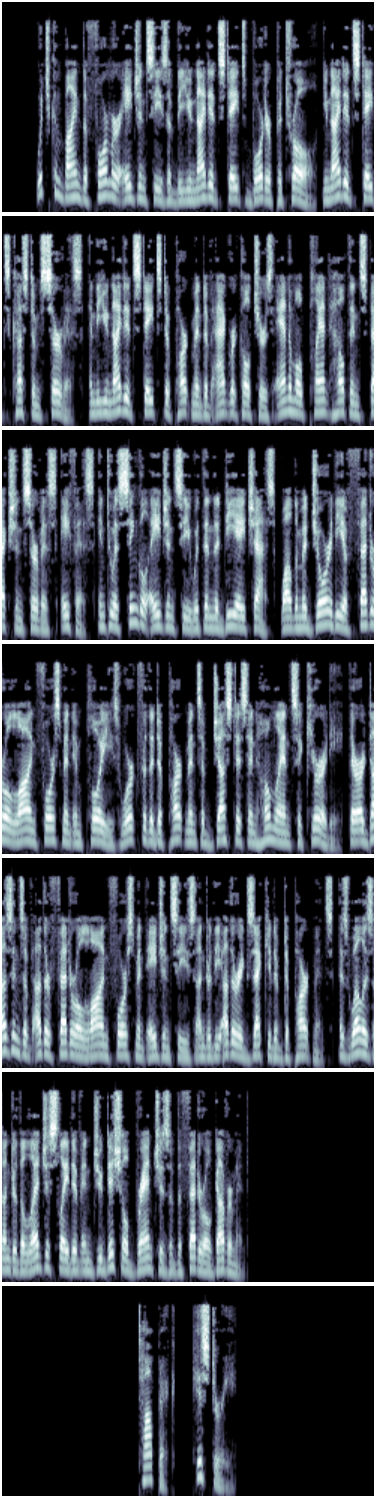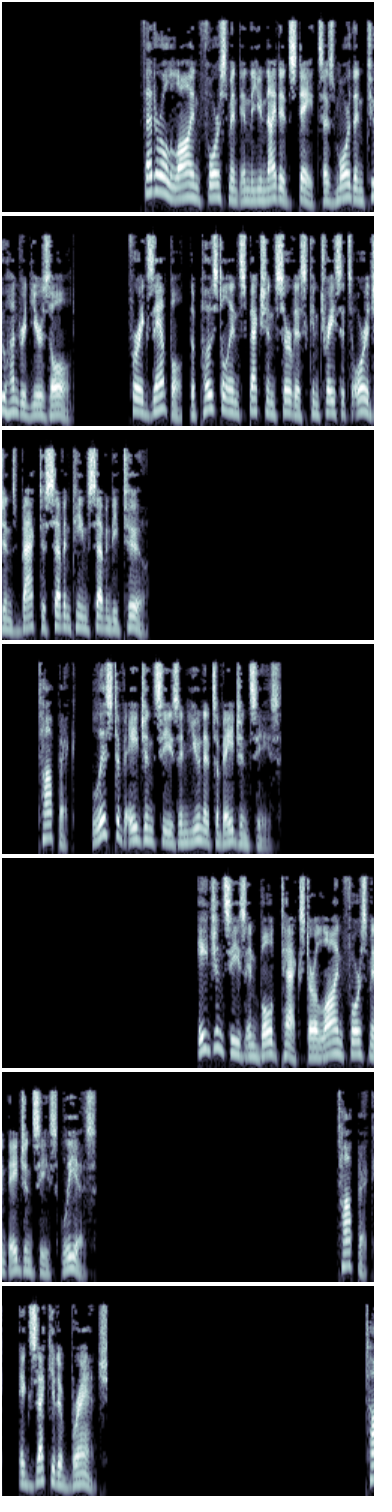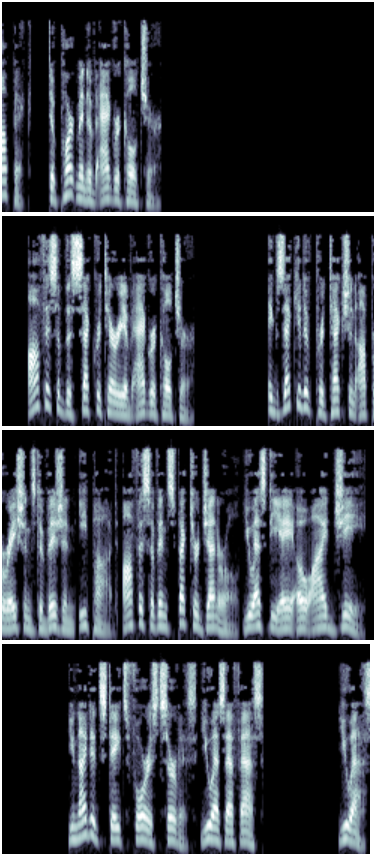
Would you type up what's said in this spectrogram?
which combined the former agencies of the United States Border Patrol, United States Customs Service, and the United States Department of Agriculture's Animal Plant Health Inspection Service into a single agency within the DHS. While the majority of federal law enforcement employees work for the Departments of Justice and Homeland Security, there are dozens of other federal law enforcement agencies under the other executive departments, as well as under the legislative and judicial branches of the federal government. History Federal law enforcement in the United States is more than 200 years old. For example, the Postal Inspection Service can trace its origins back to 1772. List of agencies and units of agencies Agencies in bold text are law enforcement agencies LEAs. Topic: Executive branch. Topic: Department of Agriculture. Office of the Secretary of Agriculture. Executive Protection Operations Division (EPOD). Office of Inspector General (USDA OIG). United States Forest Service (USFS). U.S.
